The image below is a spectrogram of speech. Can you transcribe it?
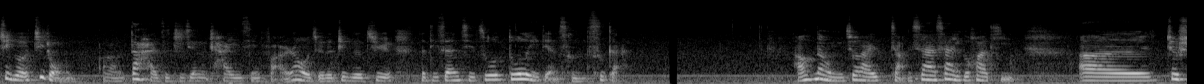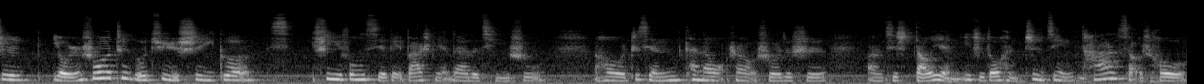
这个这种呃大孩子之间的差异性，反而让我觉得这个剧的第三季多多了一点层次感。好，那我们就来讲一下下一个话题。呃，就是有人说这个剧是一个是一封写给八十年代的情书，然后我之前看到网上有说，就是，呃，其实导演一直都很致敬他小时候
